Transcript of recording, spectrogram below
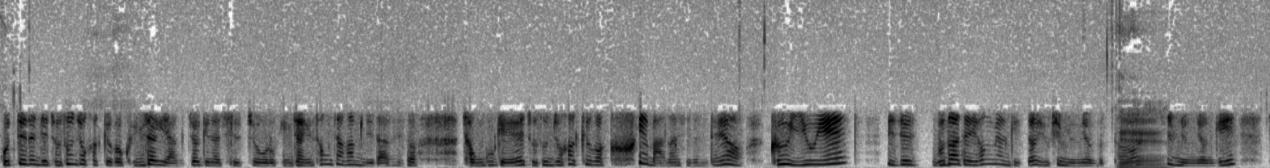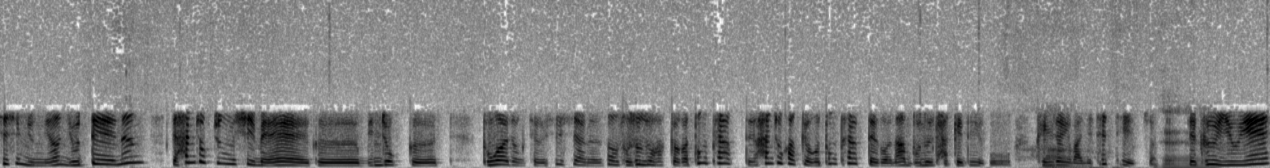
그때는 이제 조선족 학교가 굉장히 양적이나 질적으로 굉장히 성장합니다. 그래서 전국에 조선족 학교가 크게 많아지는데요. 그 이후에 이제 문화대혁명기죠. 66년부터 예. 76년기, 76년 요때는 한족 중심의 그 민족 그 동화 정책을 실시하면서 조선족 학교가 통폐합돼 한족 학교가 통폐합되거나 문을 닫게 되고 굉장히 아. 많이 쇠퇴했죠. 예. 이제 그 이후에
